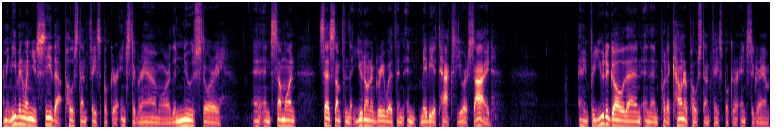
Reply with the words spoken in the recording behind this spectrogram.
I mean, even when you see that post on Facebook or Instagram or the news story, and, and someone says something that you don't agree with and, and maybe attacks your side, I mean, for you to go then and then put a counter post on Facebook or Instagram.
